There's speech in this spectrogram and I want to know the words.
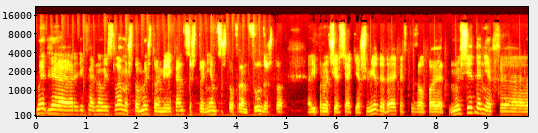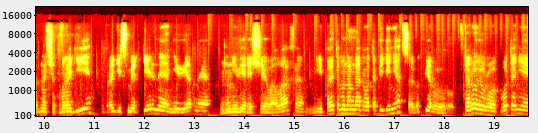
Мы для радикального ислама, что мы, что американцы, что немцы, что французы, что и прочие всякие шведы, да, как сказал поэт. Мы все для них, э, значит, враги, враги смертельные, неверные, не верящие в Аллаха. И поэтому нам надо вот объединяться. Вот первый урок. Второй урок. Вот они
